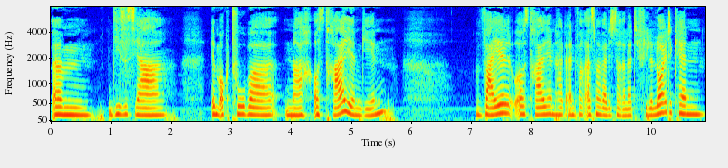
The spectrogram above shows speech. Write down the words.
ähm, dieses Jahr im Oktober nach Australien gehen weil Australien halt einfach erstmal, weil ich da relativ viele Leute kenne.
